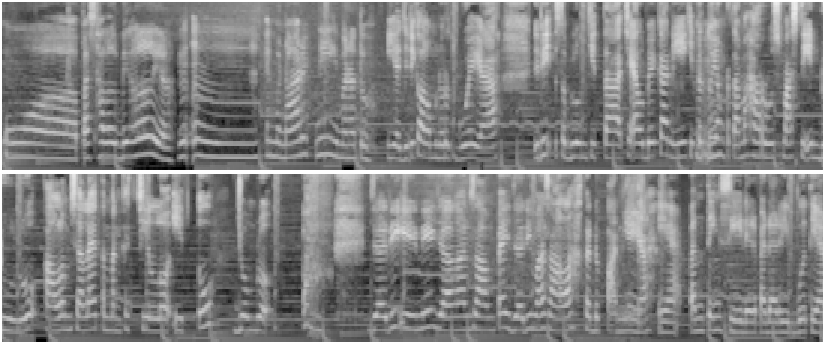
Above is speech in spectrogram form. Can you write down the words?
Wah, pas halal bihalal ya. Mm-mm. Eh menarik nih, gimana tuh? Iya, jadi kalau menurut gue ya, jadi sebelum kita CLBK nih, kita tuh Mm-mm. yang pertama harus mastiin dulu kalau misalnya teman kecil lo itu jomblo. jadi ini jangan sampai jadi masalah ke depannya ya. Ya penting sih daripada ribut ya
